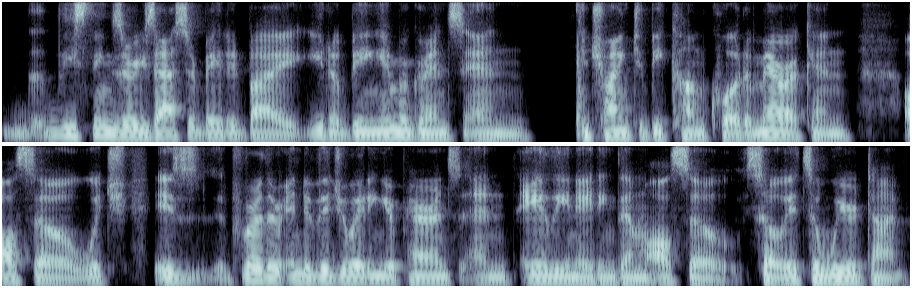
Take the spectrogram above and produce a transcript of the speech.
these things are exacerbated by you know being immigrants and and trying to become quote american also, which is further individuating your parents and alienating them also. So it's a weird time.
